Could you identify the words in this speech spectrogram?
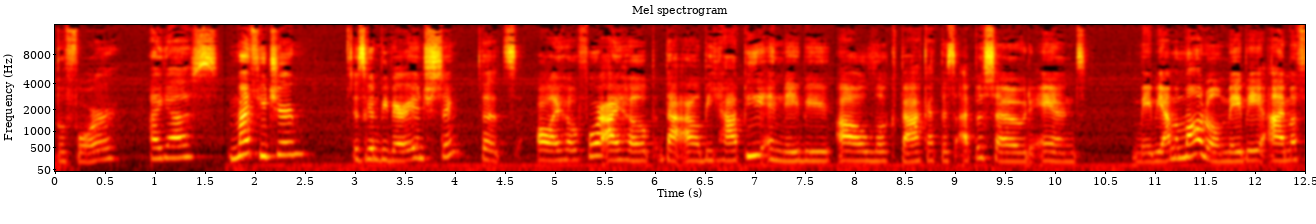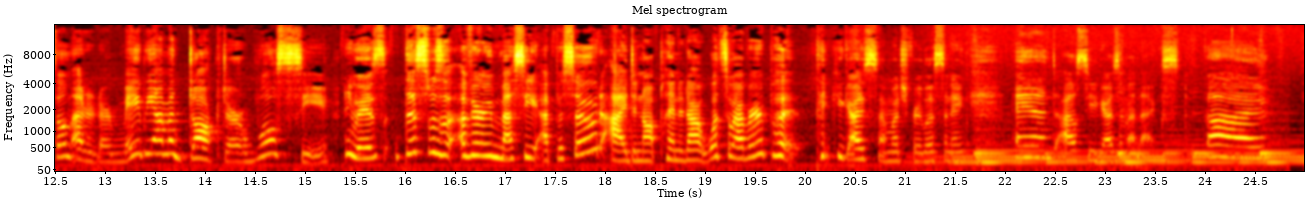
before, I guess. My future is going to be very interesting. That's all I hope for. I hope that I'll be happy and maybe I'll look back at this episode and maybe I'm a model, maybe I'm a film editor, maybe I'm a doctor. We'll see. Anyways, this was a very messy episode. I did not plan it out whatsoever, but thank you guys so much for listening, and I'll see you guys in my next. Bye.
